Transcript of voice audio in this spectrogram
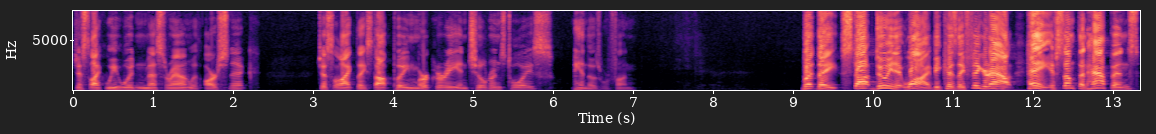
Just like we wouldn't mess around with arsenic, just like they stopped putting mercury in children's toys. Man, those were fun. But they stopped doing it. Why? Because they figured out hey, if something happens,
